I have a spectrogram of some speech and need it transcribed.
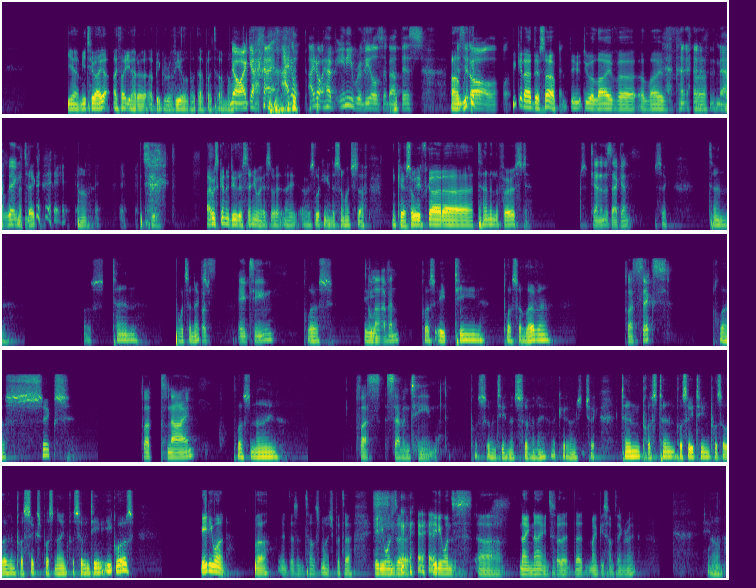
Yeah, me too. I I thought you had a, a big reveal about that, but um. No, I got. I, I don't. I don't have any reveals about this. Um, Is we it could, all? We could add this up. Do, do a live uh, a live uh, arithmetic. uh. I was going to do this anyway, so I, I was looking into so much stuff. Okay, so we've got uh, 10 in the first. 10 in the second. Second. 10 plus 10. What's the next? Plus 18. Plus eight, 11. Plus 18 plus 11 plus 6 plus 6 plus 9 plus 9 plus 17 plus 17 that's 7 eh? Okay let me check. 10 plus 10 plus 18 plus 11 plus 6 plus 9 plus 17 equals 81 well it doesn't tell us much but uh, 81's a 81's uh, nine nine, so that that might be something, right? Um,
